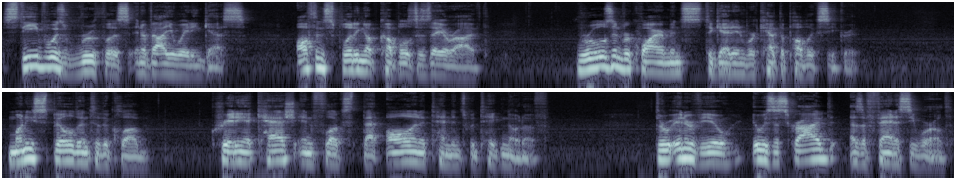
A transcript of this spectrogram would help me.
Steve was ruthless in evaluating guests, often splitting up couples as they arrived. Rules and requirements to get in were kept a public secret. Money spilled into the club, creating a cash influx that all in attendance would take note of. Through interview, it was described as a fantasy world,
